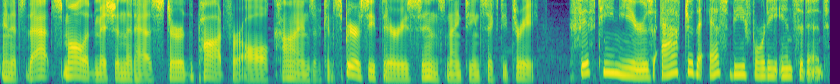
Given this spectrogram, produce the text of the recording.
And it's that small admission that has stirred the pot for all kinds of conspiracy theories since 1963. 15 years after the SV40 incident,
